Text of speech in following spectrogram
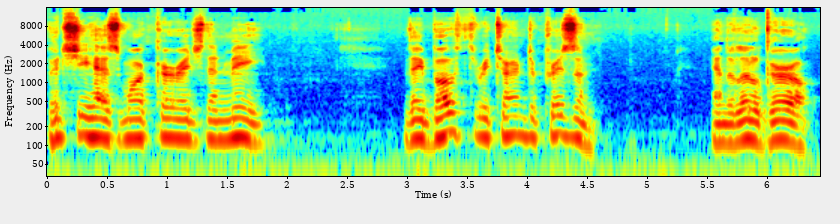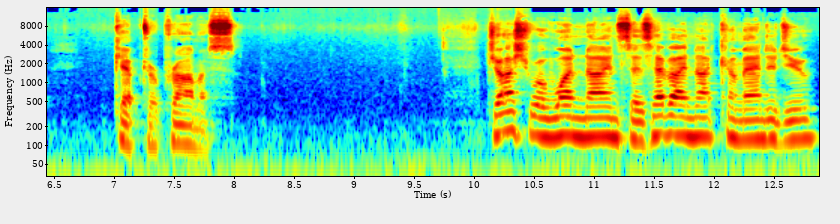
but she has more courage than me. They both returned to prison, and the little girl kept her promise. Joshua 1 9 says, Have I not commanded you?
